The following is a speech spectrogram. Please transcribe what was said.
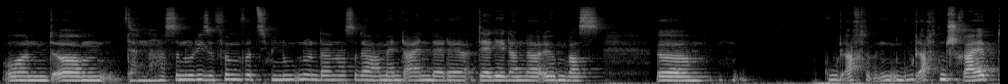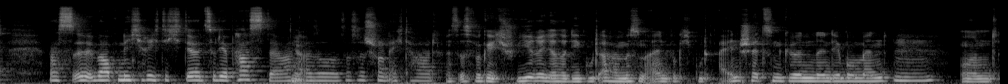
Und ähm, dann hast du nur diese 45 Minuten und dann hast du da am Ende einen, der, der, der dir dann da irgendwas äh, Gutachten, Gutachten schreibt, was äh, überhaupt nicht richtig äh, zu dir passt. Ja? Ja. Also das ist schon echt hart. Es ist wirklich schwierig, also die Gutachter müssen einen wirklich gut einschätzen können in dem Moment. Und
